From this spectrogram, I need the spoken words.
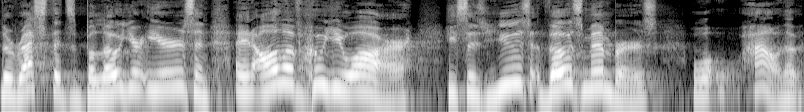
the rest that's below your ears and, and all of who you are he says, use those members. Well, how? The,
